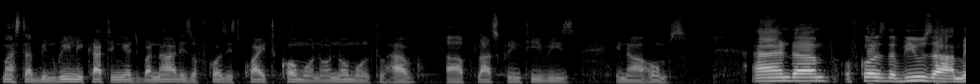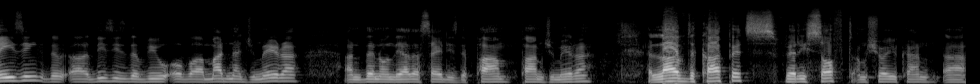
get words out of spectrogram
must have been really cutting edge. But nowadays, of course, it's quite common or normal to have uh, flat screen TVs in our homes. And um, of course, the views are amazing. The, uh, this is the view of uh, Madinat Jumeirah, and then on the other side is the Palm, Palm Jumeirah. I love the carpets, very soft. I'm sure you can uh,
